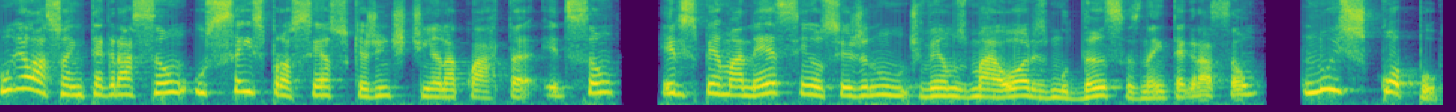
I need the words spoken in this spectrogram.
Com relação à integração, os seis processos que a gente tinha na quarta edição, eles permanecem, ou seja, não tivemos maiores mudanças na integração. No escopo,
